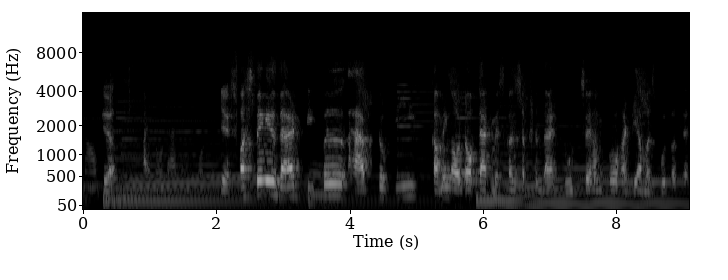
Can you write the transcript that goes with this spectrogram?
now? Yeah. because I don't have any more. yes first thing is that people have to be coming out of that misconception that दूध से हमको हड्डियां मजबूत होते हैं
